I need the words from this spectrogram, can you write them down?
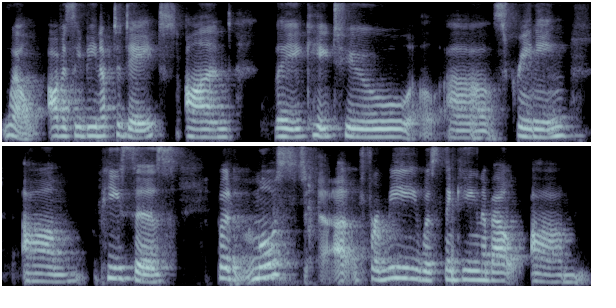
well, obviously being up to date on the K2 uh, screening um, pieces. But most uh, for me was thinking about um,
